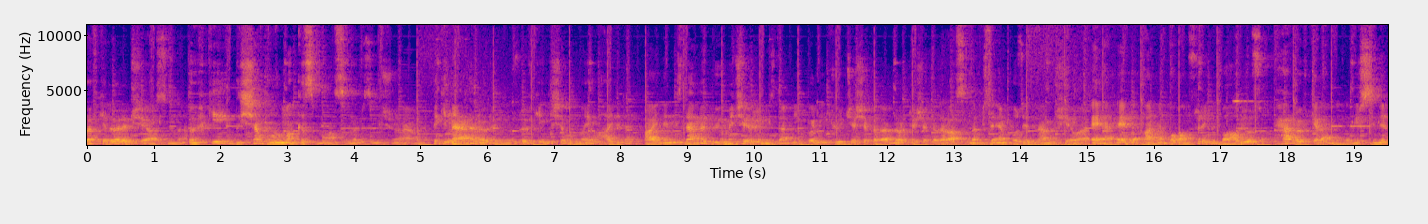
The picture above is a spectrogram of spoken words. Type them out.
Öfke de öyle bir şey aslında. Öfkeyi dışa vurma kısmı aslında bizim için önemli. Peki nereden öğreniyoruz öfkeyi dışa vurmayı? Aileden. Ailenizden ve büyüme çevrenizden ilk böyle 2-3 yaşa kadar, 4 yaşa kadar aslında bize empoze edilen bir şey var. Eğer evde annem babam sürekli bağırıyorsa, her öfkelendiğinde bir sinir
